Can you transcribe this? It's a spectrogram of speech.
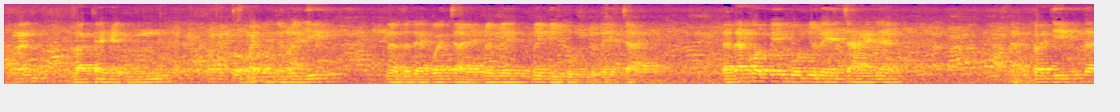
เพราะฉะนั้นเราจะเห็นไม่ว่าจะมายิ้มนั่นแสดงว่าใจไม่ไม่ไม่มีบุญอยู่ในใจ แต่ถ้าคนมีบุญอยู่ในใจเนี่ยก็ยิ้มได้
